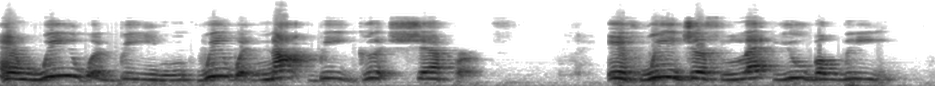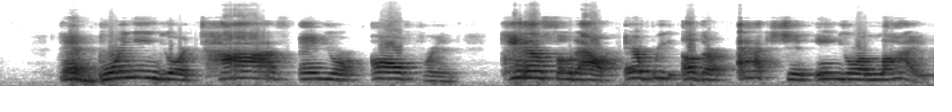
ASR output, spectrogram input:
And we would be, we would not be good shepherds if we just let you believe that bringing your tithes and your offering canceled out every other action in your life.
